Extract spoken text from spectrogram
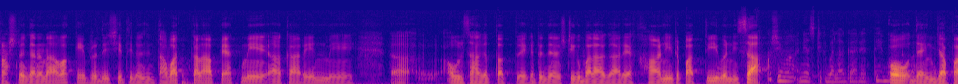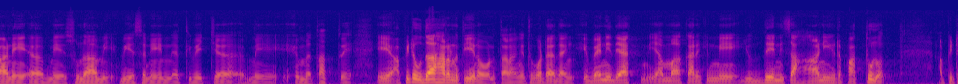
ප්‍රශ්න ගණනාවක් ඒ ප්‍රදේශයේ තියෙනවා. තවත් කලාපයක් මේ ආකාරයෙන් මේ අවුල් සහගත තත්වයකට න්‍යෂ්ටික බලාගාරයක් හානියට පත්වීම නිසා ඕ දැන් ජපානයේ මේ සුනාමි ව්‍යසනයෙන් ඇතිවෙච්ච එම තත්ත්වය. ඒ අපිට උදාහරණ තියෙන ඕන තරම්. එතකොට දැන් එවැනි දෙයක් යම්මාකාරකින් මේ යුද්ධය නිසා හානියකට පත් වුණොත් අපිට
